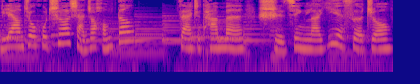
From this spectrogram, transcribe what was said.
一辆救护车闪着红灯，载着他们驶进了夜色中。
